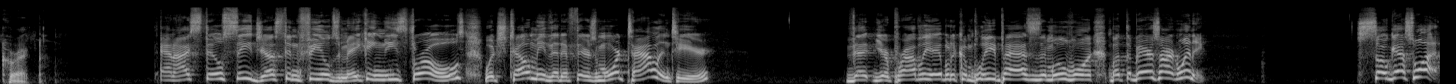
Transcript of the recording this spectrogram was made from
Correct. And I still see Justin Fields making these throws, which tell me that if there's more talent here, that you're probably able to complete passes and move on. But the Bears aren't winning. So guess what?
